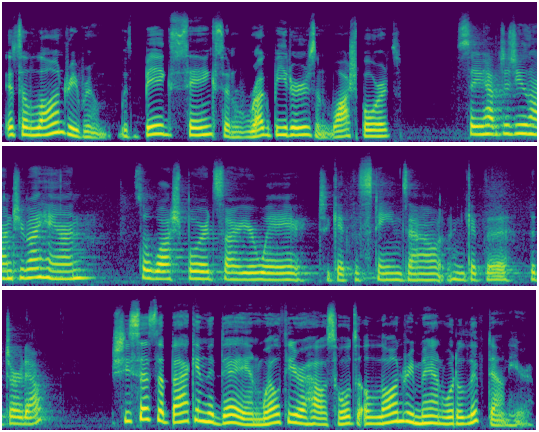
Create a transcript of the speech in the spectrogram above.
It's a laundry room with big sinks and rug beaters and washboards. So you have to do laundry by hand. So washboards are your way to get the stains out and get the, the dirt out. She says that back in the day, in wealthier households, a laundry man would have lived down here,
